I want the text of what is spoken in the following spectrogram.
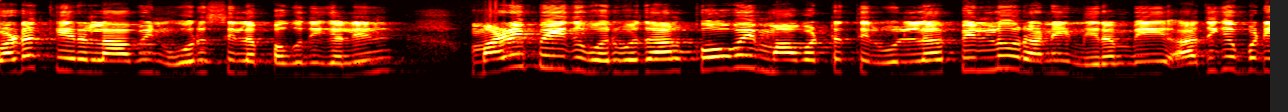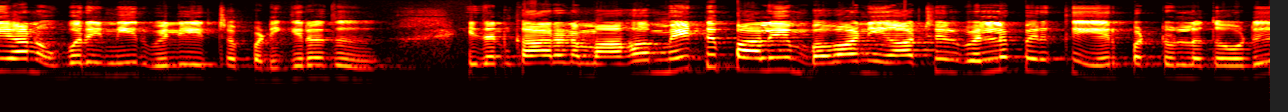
வடகேரளாவின் ஒரு சில பகுதிகளில் மழை பெய்து வருவதால் கோவை மாவட்டத்தில் உள்ள பில்லூர் அணை நிரம்பி அதிகப்படியான உபரி நீர் வெளியேற்றப்படுகிறது. இதன் காரணமாக மேட்டுப்பாளையம் பவானி ஆற்றில் வெள்ளப்பெருக்கு ஏற்பட்டுள்ளதோடு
